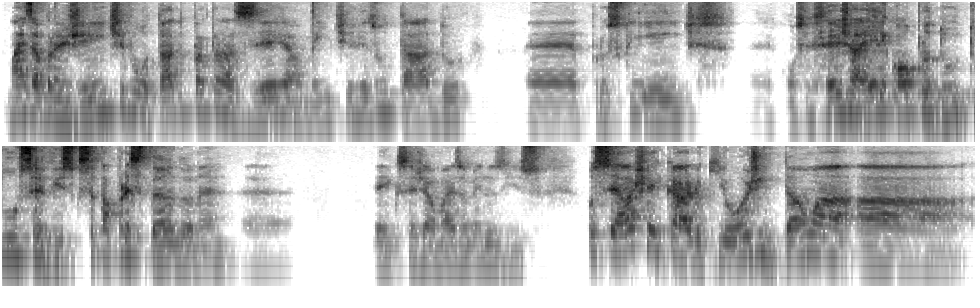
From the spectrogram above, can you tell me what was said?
mais abrangente, voltado para trazer realmente resultado é, para os clientes, seja ele qual produto ou serviço que você está prestando, né? É, aí que seja mais ou menos isso. Você acha, Ricardo, que hoje, então, a, a,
